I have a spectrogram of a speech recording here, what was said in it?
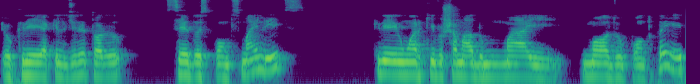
Eu criei aquele diretório c2.mylibs, criei um arquivo chamado mymodule.py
